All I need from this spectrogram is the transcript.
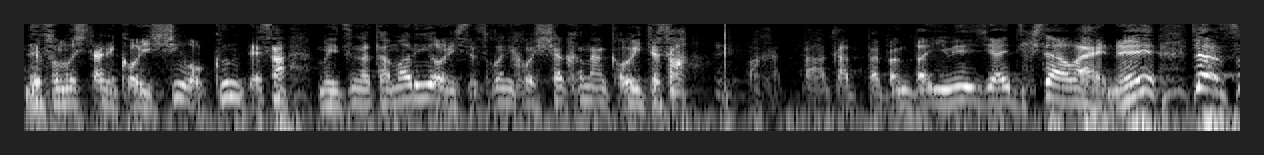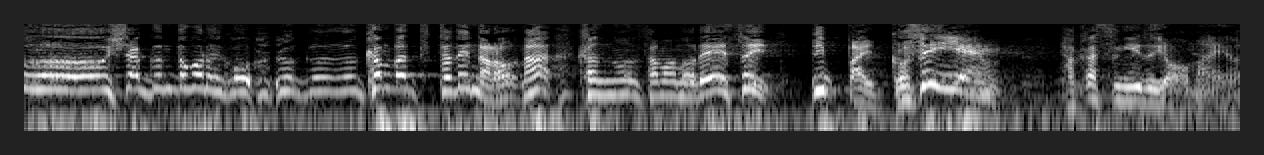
でその下にこう石を組んでさ水がたまるようにしてそこにこう柄杓なんか置いてさ分かった分かっただんだんイメージ湧いてきたお前ね。じゃあその柄杓のところにこう看板立てんだろうな。観音様の冷水一杯5,000円。高すぎるよお前は。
